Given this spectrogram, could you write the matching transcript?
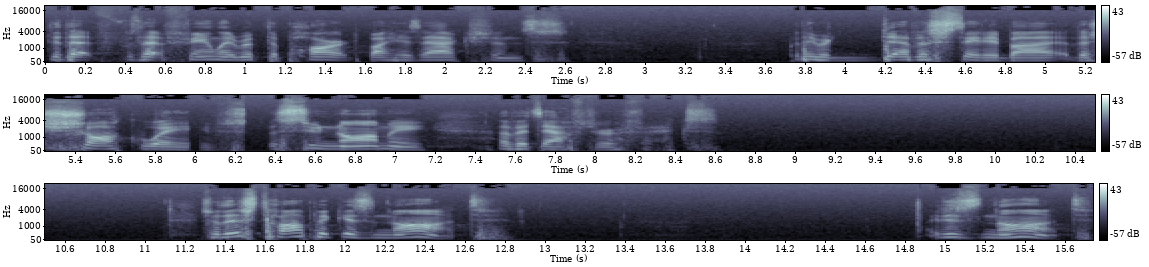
did that, was that family ripped apart by his actions, but they were devastated by the shock waves, the tsunami of its after effects. So this topic is not, it is not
